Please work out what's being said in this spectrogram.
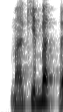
mas que ba...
